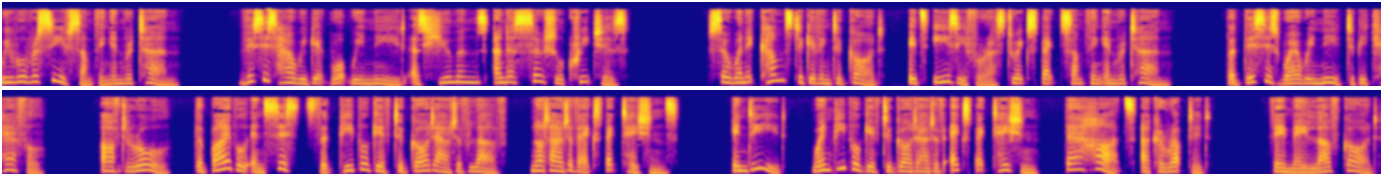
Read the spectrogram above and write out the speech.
we will receive something in return. This is how we get what we need as humans and as social creatures. So when it comes to giving to God, it's easy for us to expect something in return. But this is where we need to be careful. After all, the Bible insists that people give to God out of love, not out of expectations. Indeed, when people give to God out of expectation, their hearts are corrupted. They may love God,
